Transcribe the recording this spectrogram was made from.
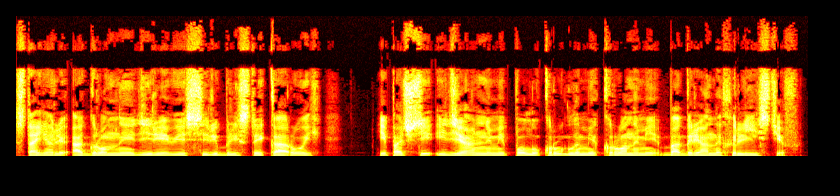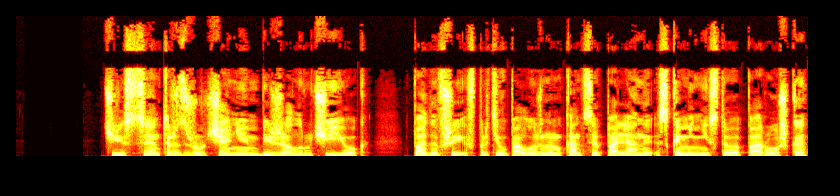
стояли огромные деревья с серебристой корой и почти идеальными полукруглыми кронами багряных листьев. Через центр с журчанием бежал ручеек, падавший в противоположном конце поляны с каменистого порожка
